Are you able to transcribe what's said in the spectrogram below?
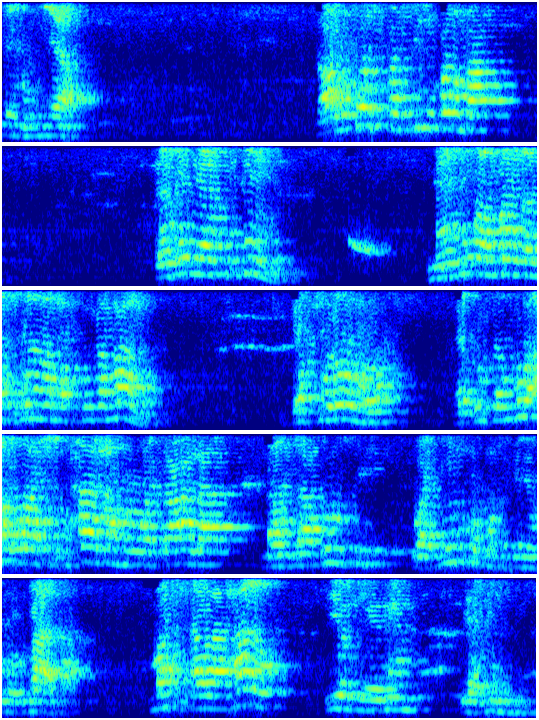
ya dunia. Na wamekuwa tufasiri kwamba elimu ya kidini ni elimu ambayo inahusiana na mafungamano ya kiroho ya kumtambua Allah subhanahu wa ta'ala na utambuzi wa jinsi ya kutekeleza. Masala hayo hiyo ni elimu ya dini.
